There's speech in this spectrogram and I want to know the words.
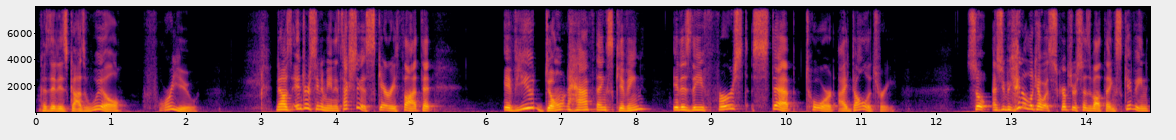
Because it is God's will for you. Now, it's interesting to me, and it's actually a scary thought that if you don't have Thanksgiving, it is the first step toward idolatry. So, as you begin to look at what scripture says about Thanksgiving,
